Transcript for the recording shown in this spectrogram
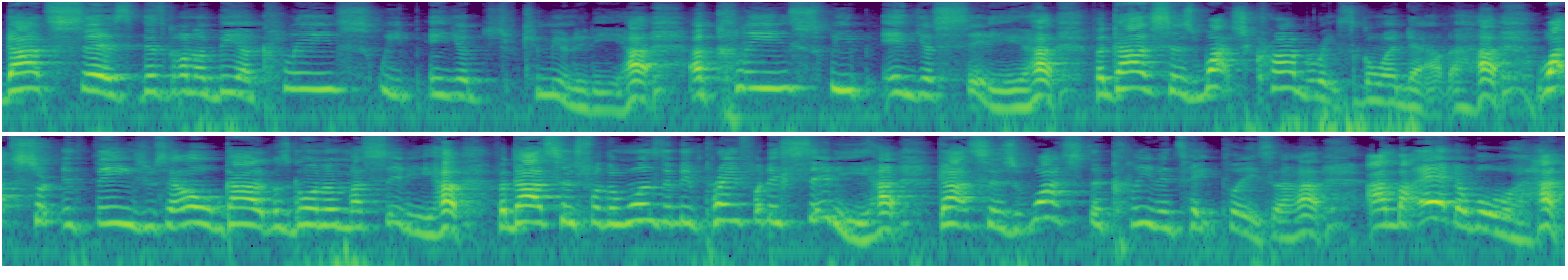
God says there's going to be a clean sweep in your community community, uh, a clean sweep in your city. Uh, but God says, watch crime rates going down. Uh, watch certain things you say, oh, God, what's going on in my city? Uh, for God says, for the ones that been praying for this city, uh, God says, watch the cleaning take place. Uh, I'm edible. Uh,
